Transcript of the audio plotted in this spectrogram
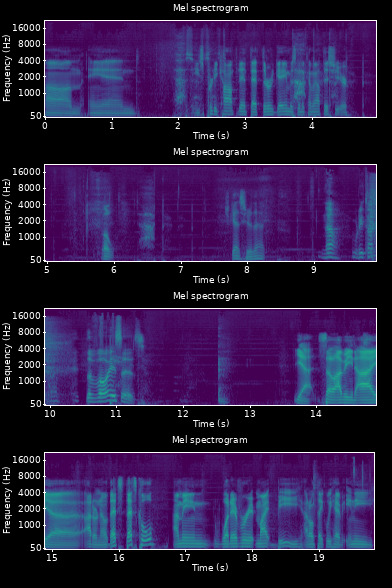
um, and he's pretty confident that their game is going to come out this year. Oh, did you guys hear that? No, what are you talking about? The voices. Yeah, so I mean, I uh, I don't know. That's that's cool. I mean, whatever it might be, I don't think we have any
